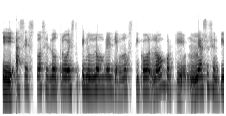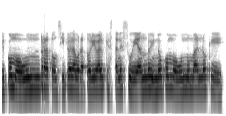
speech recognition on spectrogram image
eh, haz esto, haz el otro, esto tiene un nombre, el diagnóstico, ¿no? Porque me hace sentir como un ratoncito de laboratorio al que están estudiando y no como un humano que,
